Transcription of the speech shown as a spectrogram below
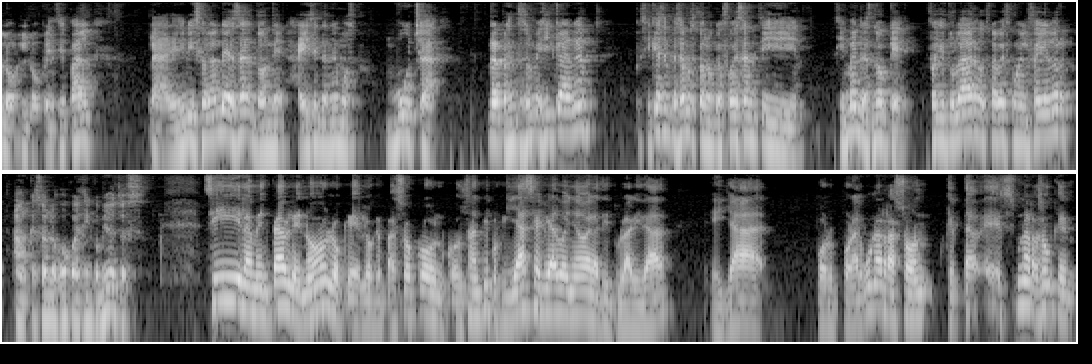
lo, principal, la división holandesa, donde ahí sí tenemos mucha representación mexicana. Pues sí que empecemos con lo que fue Santi Jiménez, ¿no? Que fue titular otra vez con el Feyenoord, aunque solo jugó con cinco minutos. Sí, lamentable, ¿no? Lo que, lo que pasó con, con Santi, porque ya se había adueñado de la titularidad, eh, ya por, por alguna razón, que es una razón que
